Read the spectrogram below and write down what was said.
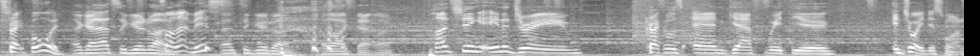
Straightforward. Okay, that's a good one. All that, miss. That's a good one. I like that one. Punching in a dream. Crackles and Gafa with you. Enjoy this one.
